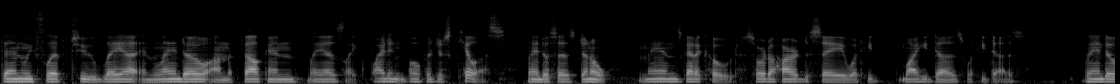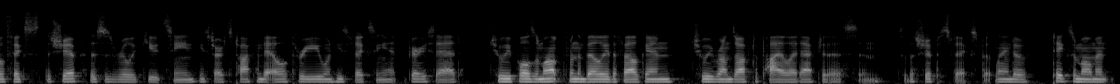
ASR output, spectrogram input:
Then we flip to Leia and Lando on the Falcon. Leia's like, "Why didn't Boba just kill us?" Lando says, "Dunno. Man's got a code. Sorta hard to say what he why he does what he does." Lando fixes the ship. This is a really cute scene. He starts talking to L3 when he's fixing it. Very sad. Chewie pulls him up from the belly of the Falcon. Chewie runs off to pilot after this, and so the ship is fixed. But Lando takes a moment,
